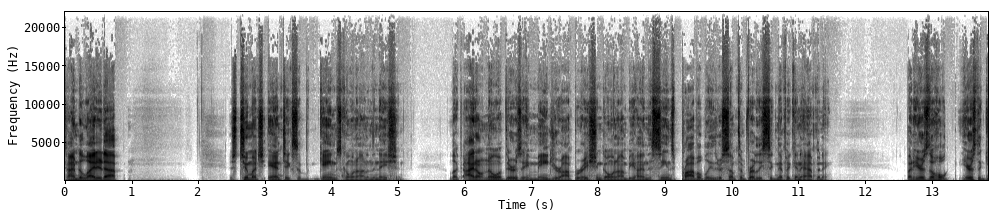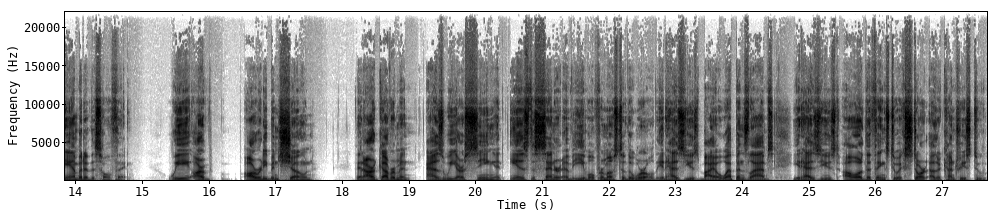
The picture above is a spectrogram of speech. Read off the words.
Time to light it up. There's too much antics of games going on in the nation. Look, I don't know if there's a major operation going on behind the scenes. Probably there's something fairly significant happening. But here's the whole here's the gambit of this whole thing. We are already been shown that our government as we are seeing it is the center of evil for most of the world. It has used bioweapons labs, it has used all other things to extort other countries to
